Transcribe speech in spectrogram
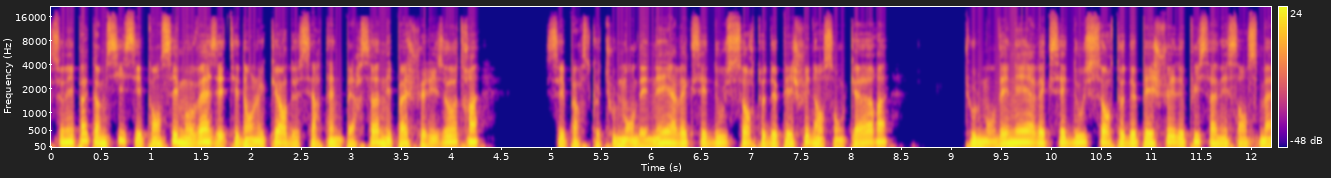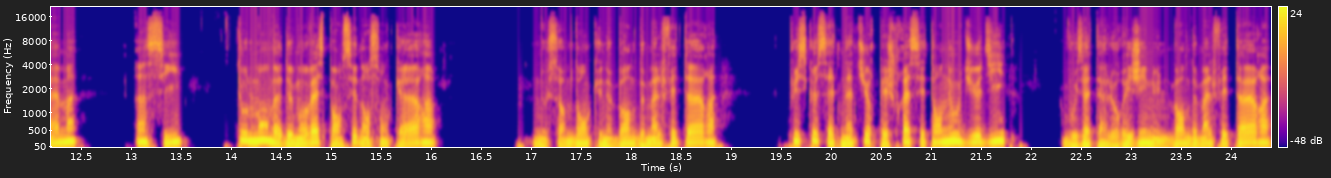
Ce n'est pas comme si ces pensées mauvaises étaient dans le cœur de certaines personnes et pas chez les autres. C'est parce que tout le monde est né avec ces douze sortes de péchés dans son cœur. Tout le monde est né avec ces douze sortes de péchés depuis sa naissance même. Ainsi, tout le monde a de mauvaises pensées dans son cœur. Nous sommes donc une bande de malfaiteurs. Puisque cette nature pécheresse est en nous, Dieu dit Vous êtes à l'origine une bande de malfaiteurs.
